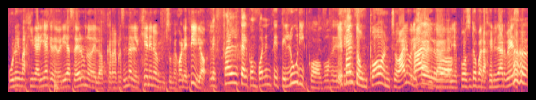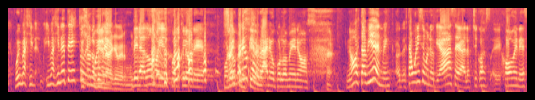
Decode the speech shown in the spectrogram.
Uno imaginaría que debería ser uno de los que representan el género en su mejor estilo. Le falta el componente telúrico, vos decís. Le falta un poncho, algo le Algo. falta a Lali Espósito para generar, ¿ves? Imagínate esto Eso no después tiene de, nada que ver mucho. de la doma y el folclore. Por ahí Yo creo que es raro, por lo menos. Eh. No, está bien, me está buenísimo lo que hace, a los chicos eh, jóvenes,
